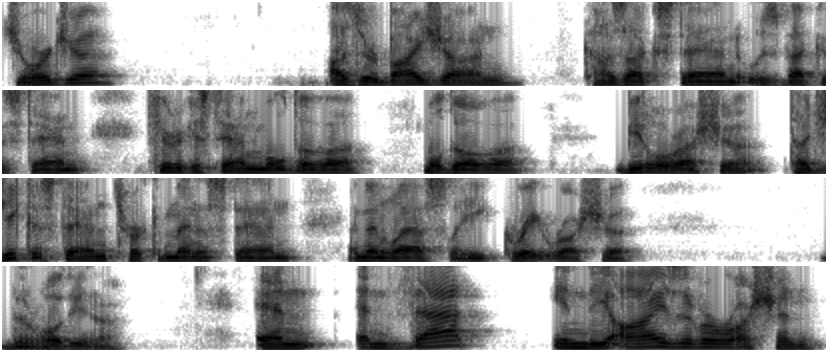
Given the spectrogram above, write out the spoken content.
Georgia, Azerbaijan, Kazakhstan, Uzbekistan, Kyrgyzstan, Moldova, Moldova, Belarusia, Tajikistan, Turkmenistan, and then lastly, Great Russia, the Rodina. And, and that, in the eyes of a Russian,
